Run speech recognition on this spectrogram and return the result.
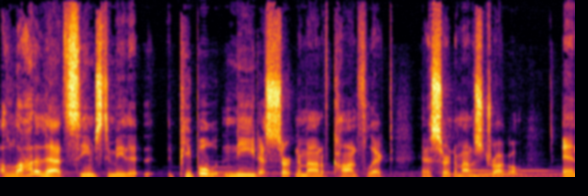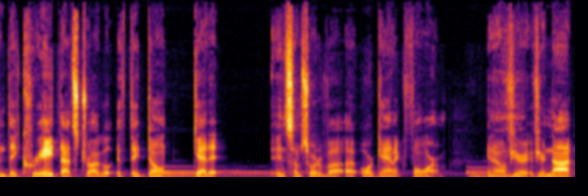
A lot of that seems to me that people need a certain amount of conflict and a certain amount of struggle. And they create that struggle if they don't get it in some sort of a, a organic form. You know if you're if you're not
